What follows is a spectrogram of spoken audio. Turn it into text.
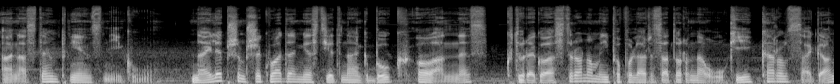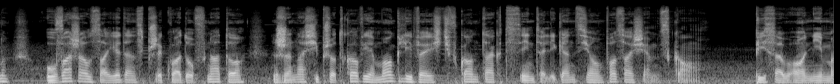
a następnie znikł. Najlepszym przykładem jest jednak Bóg Oannes, którego astronom i popularyzator nauki Carl Sagan uważał za jeden z przykładów na to, że nasi przodkowie mogli wejść w kontakt z inteligencją pozaziemską. Pisał o nim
